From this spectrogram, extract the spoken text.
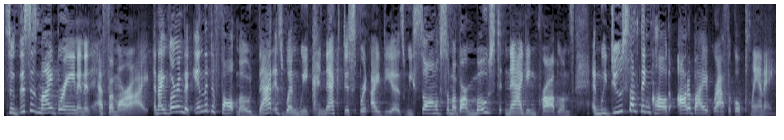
So, this is my brain in an fMRI. And I learned that in the default mode, that is when we connect disparate ideas, we solve some of our most nagging problems, and we do something called autobiographical planning.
